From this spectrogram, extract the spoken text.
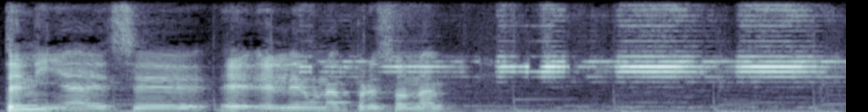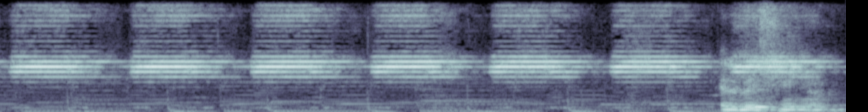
tenía ese, e, él era una persona El vecino.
